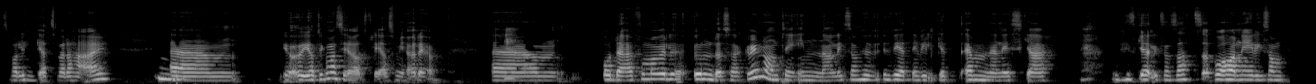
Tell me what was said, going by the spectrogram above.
som har lyckats med det här. Mm. Um, jag, jag, tycker man ser allt fler som gör det. Um, och där får man väl undersöka det någonting innan, liksom hur, hur vet ni vilket ämne ni ska, ni ska liksom satsa på? Har ni liksom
